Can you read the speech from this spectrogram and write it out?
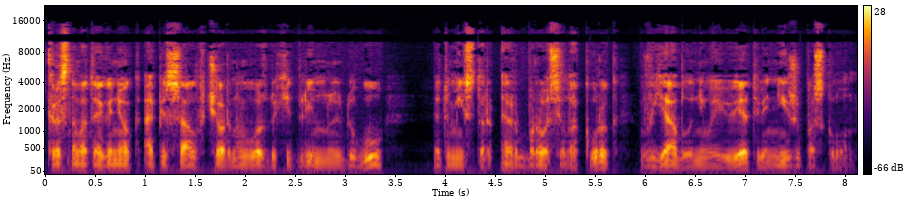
Красноватый огонек описал в черном воздухе длинную дугу, это мистер Р. бросил окурок в яблоневые ветви ниже по склону.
